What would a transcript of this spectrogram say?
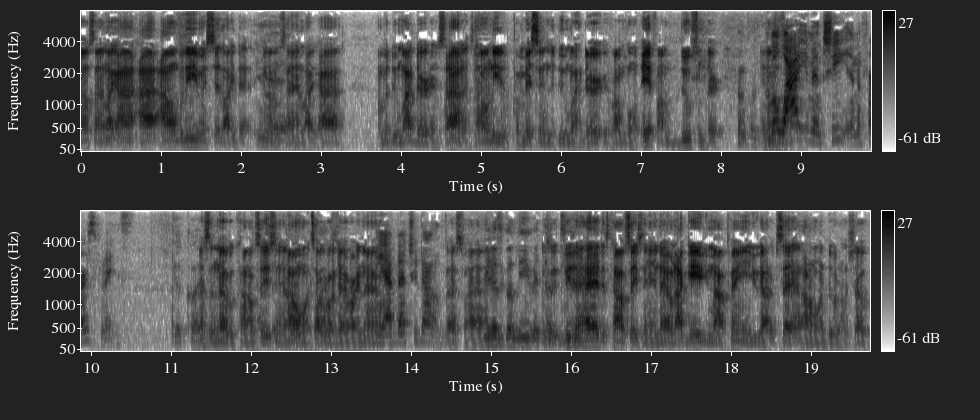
what I'm saying? Like, I I, I don't believe in shit like that. You know what I'm saying? Like, I I'm gonna do my dirt in silence. I don't need permission to do my dirt if I'm going if I'm do some dirt. You know But why saying? even cheat in the first place? Good question. That's another conversation. That's a I don't want to talk about that right now. Yeah, I bet you don't. That's fine. We just gonna leave it. We, to we done had this conversation, and then when I gave you my opinion, you got upset, and I don't want to do it on the show.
